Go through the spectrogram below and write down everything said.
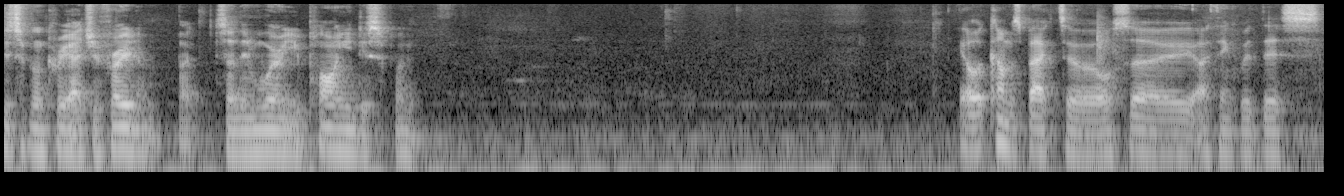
Discipline creates your freedom. But so then, where are you applying your discipline? Yeah, well, it comes back to also, I think, with this,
